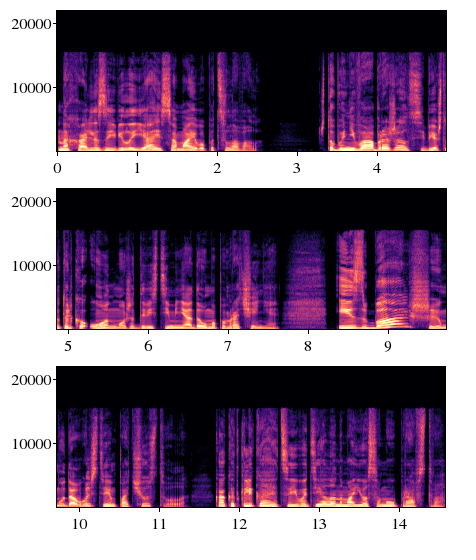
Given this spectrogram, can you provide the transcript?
нахально заявила я и сама его поцеловала. Чтобы не воображал себе, что только он может довести меня до умопомрачения. И с большим удовольствием почувствовала, как откликается его тело на мое самоуправство.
